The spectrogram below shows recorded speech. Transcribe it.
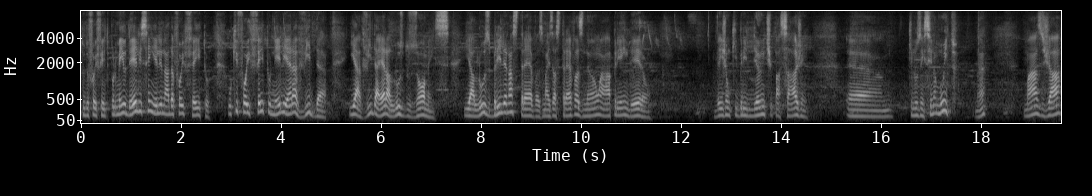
Tudo foi feito por meio dele, sem ele nada foi feito. O que foi feito nele era a vida, e a vida era a luz dos homens. E a luz brilha nas trevas, mas as trevas não a apreenderam. Vejam que brilhante passagem é, que nos ensina muito, né? Mas já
